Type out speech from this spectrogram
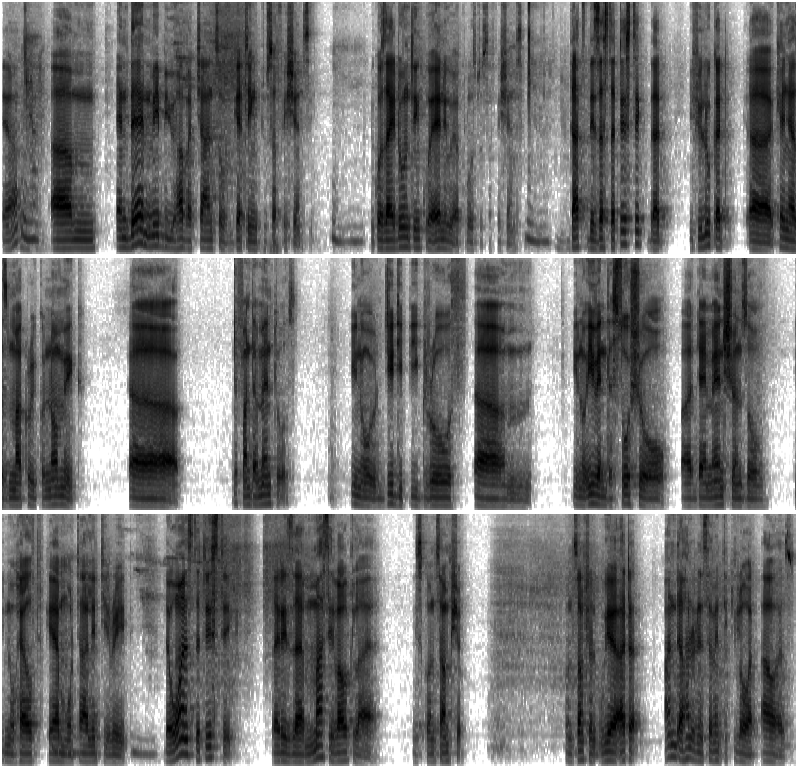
Yeah. Yeah. Um, and then maybe you have a chance of getting to sufficiency, because I don't think we're anywhere close to sufficiency. That there's a statistic that if you look at uh, Kenya's macroeconomic uh, the fundamentals, you know, GDP growth, um, you know, even the social uh, dimensions of, you know, healthcare mortality rate. The one statistic that is a massive outlier is consumption. Consumption. We are at a, under 170 kilowatt hours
